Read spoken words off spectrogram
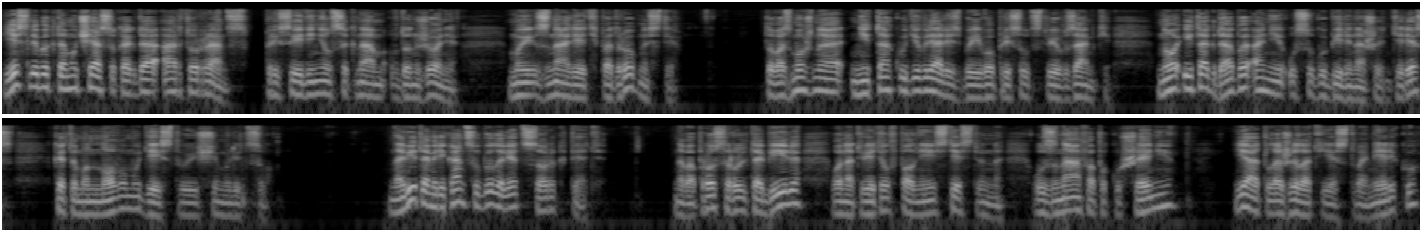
Если бы к тому часу, когда Артур Ранс присоединился к нам в донжоне, мы знали эти подробности, то, возможно, не так удивлялись бы его присутствию в замке, но и тогда бы они усугубили наш интерес к этому новому действующему лицу. На вид американцу было лет сорок пять. На вопрос Рультабиля он ответил вполне естественно. Узнав о покушении, я отложил отъезд в Америку,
